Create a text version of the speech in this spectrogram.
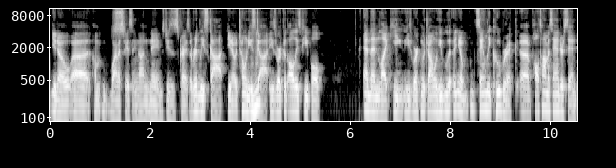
you know, uh, um, why am I spacing on names? Jesus Christ, uh, Ridley Scott. You know, Tony mm-hmm. Scott. He's worked with all these people. And then, like he he's working with John Woo, he you know Stanley Kubrick, uh, Paul Thomas Anderson,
